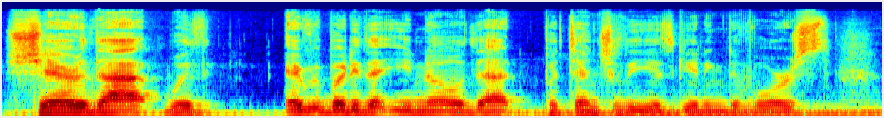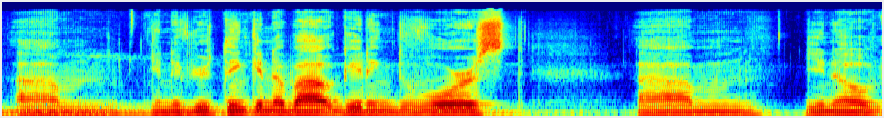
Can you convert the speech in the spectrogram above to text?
Share that with everybody that you know that potentially is getting divorced. Um, and if you're thinking about getting divorced, um, you know,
